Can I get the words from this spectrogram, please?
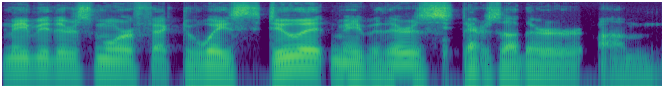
Maybe there's more effective ways to do it. Maybe there's there's other um,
